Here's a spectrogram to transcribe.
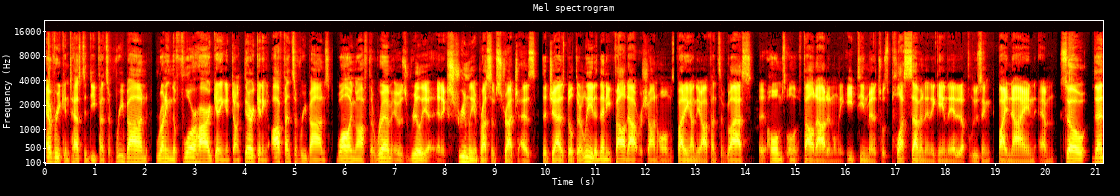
every contested defensive rebound, running the floor hard, getting a dunk there, getting offensive rebounds, walling off the rim. It was really a, an extremely impressive stretch as the Jazz built their lead. And then he fouled out Richaun Holmes fighting on the offensive glass. Uh, Holmes fouled out in only 18 minutes, was plus seven in a game they ended up losing by nine. And so then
